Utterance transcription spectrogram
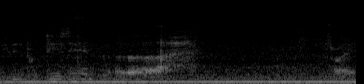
maybe to put these in. Uh, try it.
